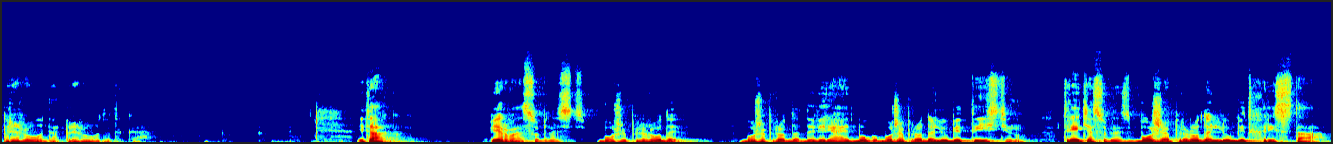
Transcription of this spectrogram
Природа, природа такая. Итак, первая особенность Божьей природы. Божья природа доверяет Богу, Божья природа любит истину. Третья особенность. Божья природа любит Христа.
